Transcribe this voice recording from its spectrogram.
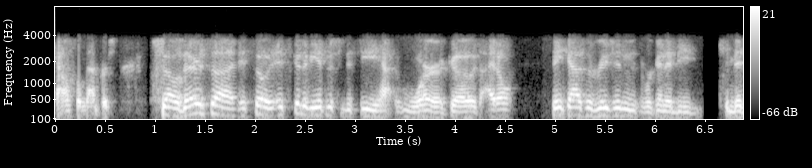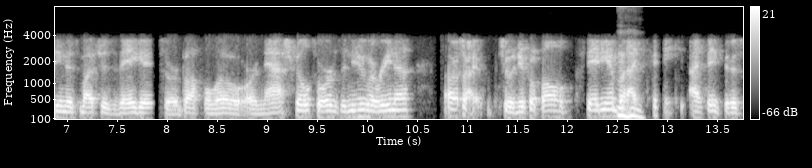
council members. So there's uh so it's going to be interesting to see how, where it goes. I don't think as a region we're going to be committing as much as Vegas or Buffalo or Nashville towards a new arena. Oh, sorry, to a new football stadium. But mm-hmm. I think I think there's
